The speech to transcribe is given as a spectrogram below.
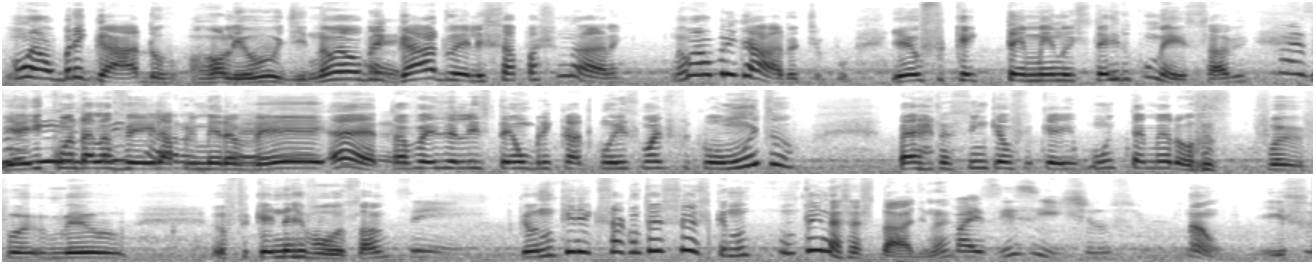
não é obrigado Hollywood, não é obrigado eles se apaixonarem. Não é obrigado, tipo. E eu fiquei temendo isso desde o começo, sabe? Mas e aí quando ela veio a primeira vez, é, né? talvez eles tenham brincado com isso, mas ficou muito perto assim que eu fiquei muito temeroso. Foi, foi meio. Eu fiquei nervoso, sabe? Sim. Porque eu não queria que isso acontecesse, porque não, não tem necessidade, né? Mas existe no filme. Não, isso,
